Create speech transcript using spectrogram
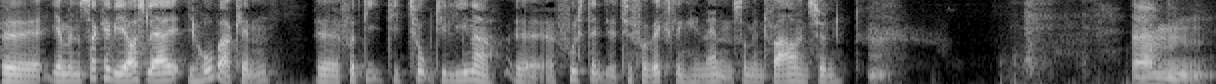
øh, jamen så kan vi også lære Jehova at kende, øh, fordi de to, de ligner øh, fuldstændig til forveksling hinanden, som en far og en søn. Mm. Øhm,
